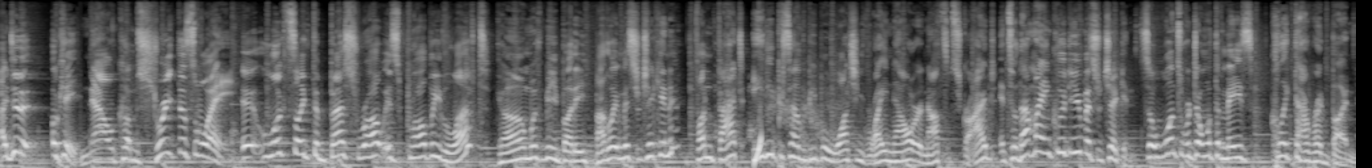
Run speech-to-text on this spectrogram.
I did it. Okay, now come straight this way. It looks like the best route is probably left. Come with me, buddy. By the way, Mr. Chicken, fun fact, 80% of the people watching right now are not subscribed. And so that might include you, Mr. Chicken. So once we're done with the maze, click that red button.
